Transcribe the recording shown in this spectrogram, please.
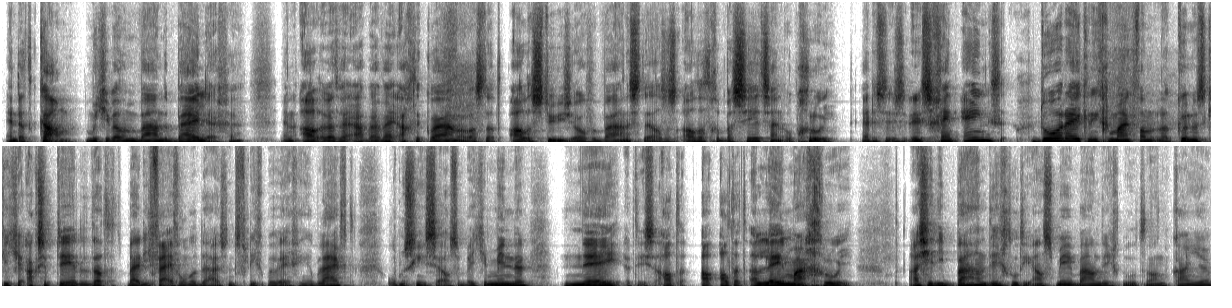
En dat kan. Moet je wel een baan erbij leggen. En al, wat wij, waar wij achter kwamen was dat alle studies over banenstelsels altijd gebaseerd zijn op groei. dus er is, geen één doorrekening gemaakt van kunnen we eens een keertje accepteren dat het bij die 500.000 vliegbewegingen blijft. Of misschien zelfs een beetje minder. Nee, het is altijd, alleen maar groei. Als je die baan dicht doet, die aansmeerbaan dicht doet, dan kan je.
